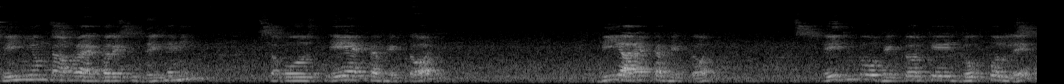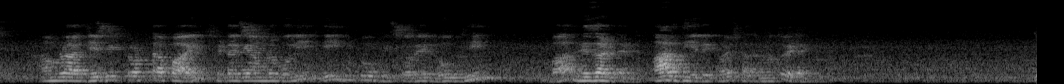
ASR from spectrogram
সেই নিয়মটা আমরা একবার একটু দেখে নিই। সাপোজ এ একটা ভেক্টর বি আর একটা ভেক্টর। এই দুটো ভেক্টরকে যোগ করলে আমরা যে ভেক্টরটা পাই সেটাকে আমরা বলি এই দুটো ভেক্টরের লব্ধি বা রেজাল্ট্যান্ট আর দিয়ে লেখা হয় সাধারণত এটাকে। তো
